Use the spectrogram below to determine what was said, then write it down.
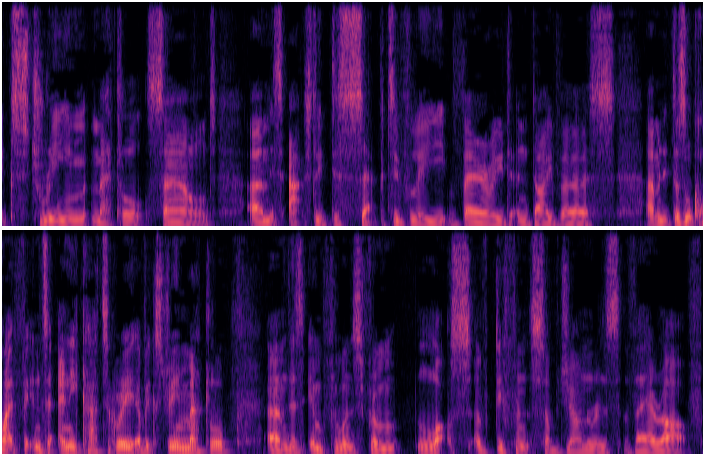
extreme metal sound. Um, it's actually deceptively varied and diverse. Um, and it doesn't quite fit into any category of extreme metal. Um, there's influence from lots of different subgenres thereof.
